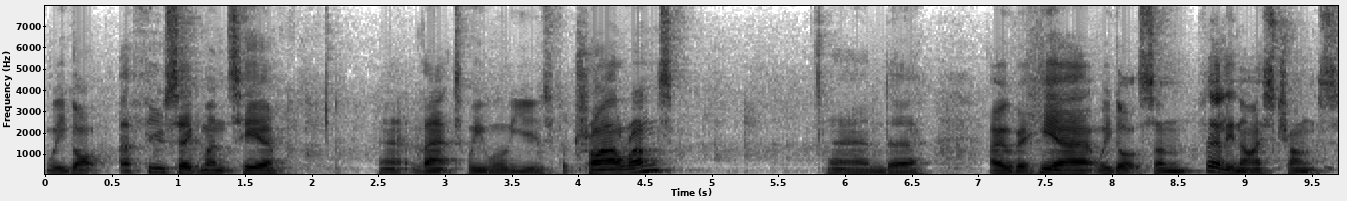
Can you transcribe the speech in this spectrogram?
we got a few segments here uh, that we will use for trial runs. And uh, over here we got some fairly nice chunks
